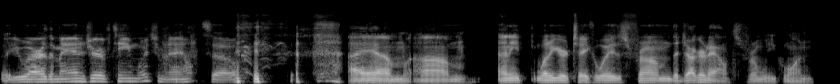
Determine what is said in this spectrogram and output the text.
You are the manager of Team Witcham now, so I am. Um, any? What are your takeaways from the Juggernauts from week one?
